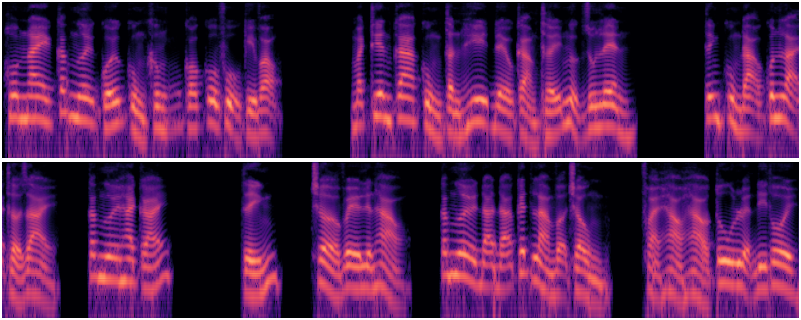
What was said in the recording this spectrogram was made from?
hôm nay các ngươi cuối cùng không có cô phụ kỳ vọng. Mạch Thiên Ca cùng Tần Hy đều cảm thấy ngực run lên. Tinh cùng đạo quân lại thở dài, các ngươi hai cái. Tính, trở về liên hảo, các ngươi đã đã kết làm vợ chồng, phải hảo hảo tu luyện đi thôi.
